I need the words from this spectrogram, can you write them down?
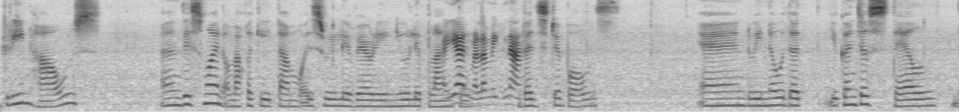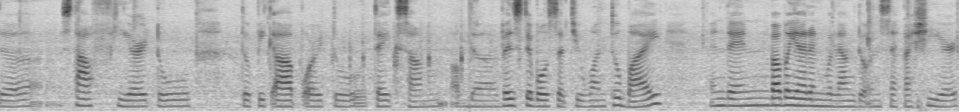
greenhouse. And this one, oh, makikita mo, is really very newly planted Ayan, malamig na. vegetables. And we know that you can just tell the staff here to to pick up or to take some of the vegetables that you want to buy and then babayaran mo lang doon sa cashier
